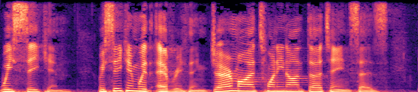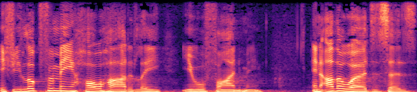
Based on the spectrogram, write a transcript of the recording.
we seek him. We seek him with everything. Jeremiah 29:13 says, "If you look for me wholeheartedly, you will find me." In other words, it says,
